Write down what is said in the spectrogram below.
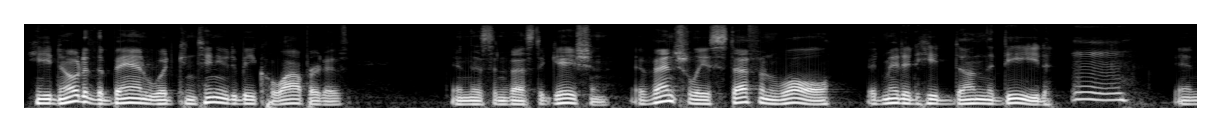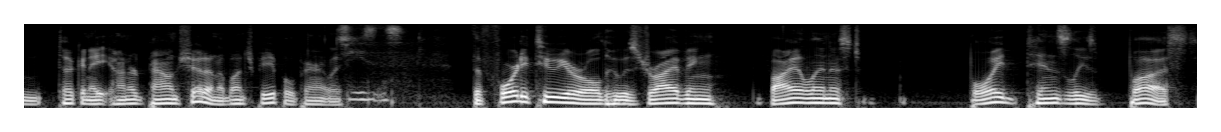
He noted the band would continue to be cooperative in this investigation. Eventually, Stefan Wohl admitted he'd done the deed and took an 800 pound shit on a bunch of people, apparently. Jesus. The 42 year old who was driving violinist Boyd Tinsley's bus.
